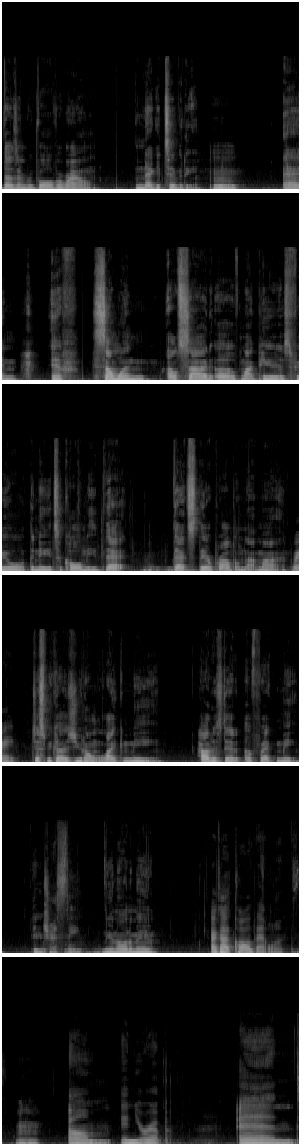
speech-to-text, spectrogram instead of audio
doesn't revolve around negativity. And if someone outside of my peers feel the need to call me that, that's their problem, not mine. Right. Just because you don't like me, how does that affect me? Interesting. You know what I mean? I got called that once. Mm-hmm. um, in Europe, and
